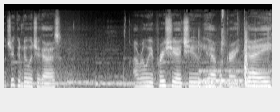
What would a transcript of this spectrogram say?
But you can do it, you guys. I really appreciate you. You have a great day.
